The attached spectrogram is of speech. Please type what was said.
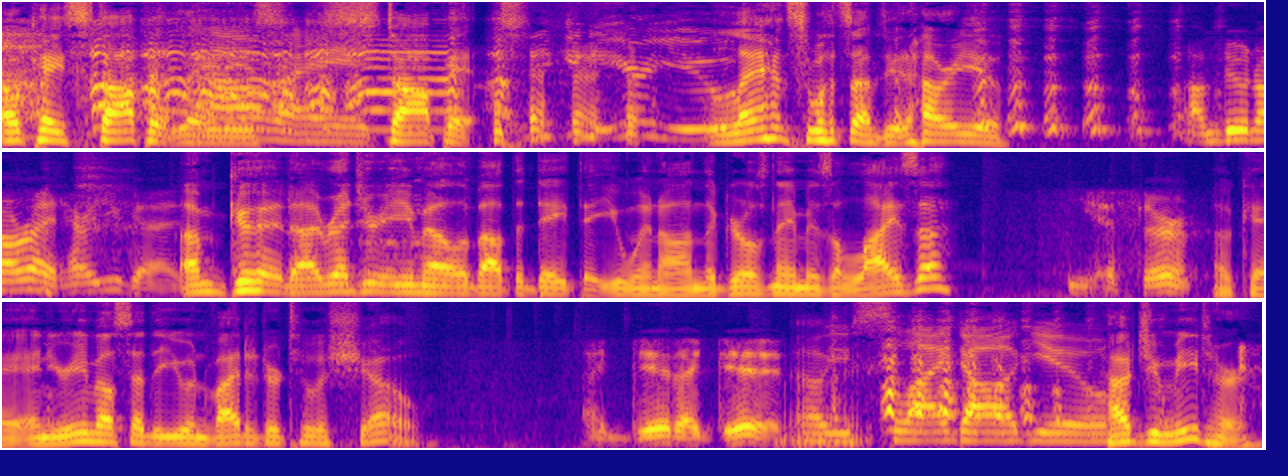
Okay, stop it, ladies. Stop it. We can hear you. Lance, what's up, dude? How are you? I'm doing all right. How are you guys? I'm good. I read your email about the date that you went on. The girl's name is Eliza. yes, sir. Okay, and your email said that you invited her to a show. I did. I did. Oh, you sly dog, you. How'd you meet her?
